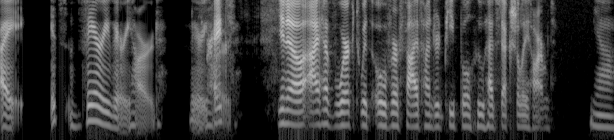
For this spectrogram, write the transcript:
I it's very very hard. Very right. hard. You know, I have worked with over 500 people who have sexually harmed. Yeah.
